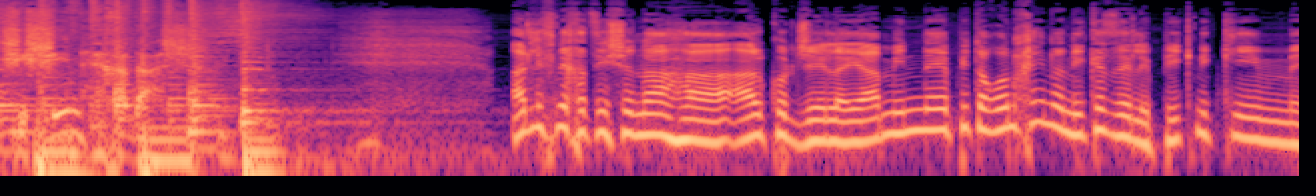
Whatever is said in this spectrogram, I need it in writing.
60 החדש. עד לפני חצי שנה האלכוג'ל היה מין אה, פתרון חינני כזה לפיקניקים אה,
